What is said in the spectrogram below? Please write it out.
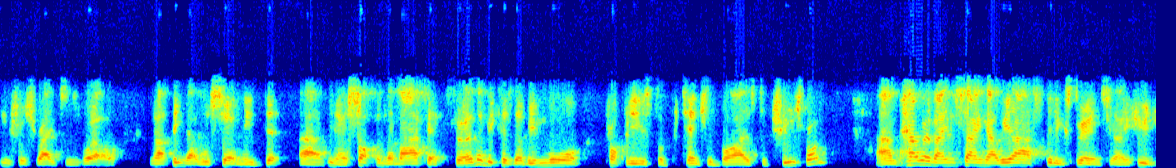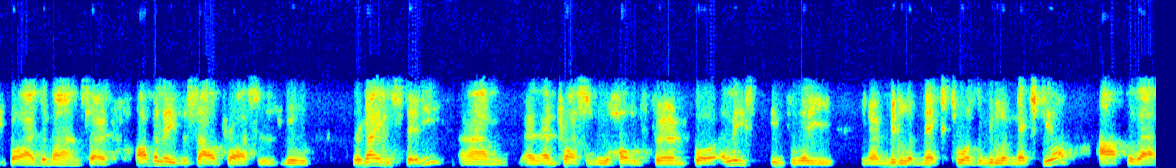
interest rates as well, I think that will certainly uh, you know soften the market further because there'll be more properties for potential buyers to choose from. Um, however, in saying that, we are still experiencing you know, huge buyer demand. So I believe the sale prices will remain steady um, and, and, prices will hold firm for at least into the you know middle of next towards the middle of next year. After that,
